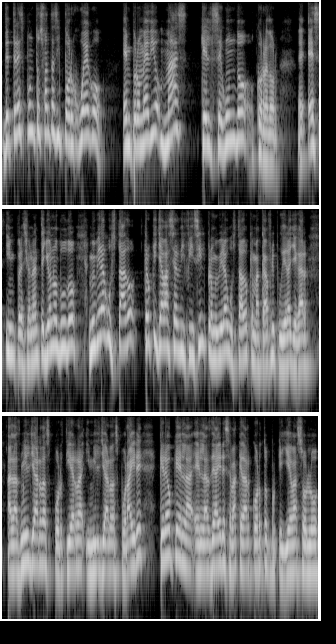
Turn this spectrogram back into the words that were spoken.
de 3 puntos fantasy por juego en promedio, más que el segundo corredor. Eh, es impresionante. Yo no dudo. Me hubiera gustado, creo que ya va a ser difícil, pero me hubiera gustado que McCaffrey pudiera llegar a las mil yardas por tierra y mil yardas por aire. Creo que en, la, en las de aire se va a quedar corto porque lleva solo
